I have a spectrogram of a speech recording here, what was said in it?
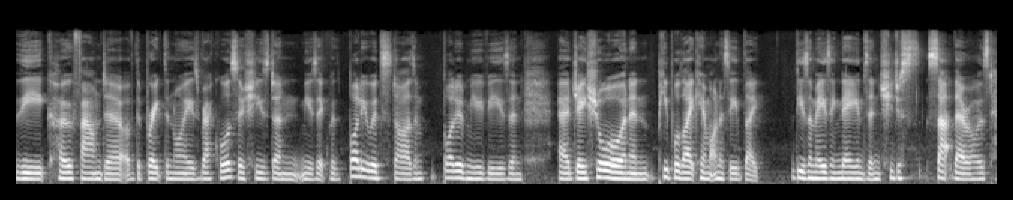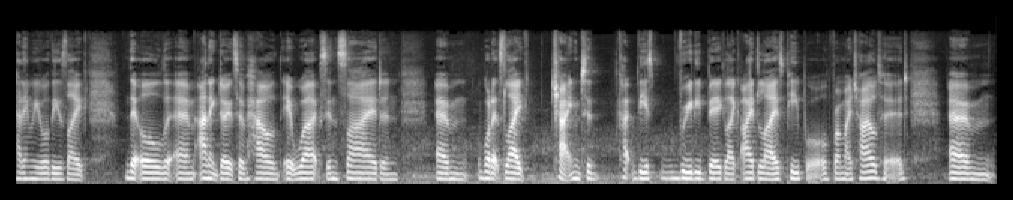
the co-founder of the Break the Noise Records, so she's done music with Bollywood stars and Bollywood movies and uh, Jay Sean and people like him. Honestly, like these amazing names and she just sat there and was telling me all these like little um, anecdotes of how it works inside and um, what it's like chatting to these really big like idolized people from my childhood. Um,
